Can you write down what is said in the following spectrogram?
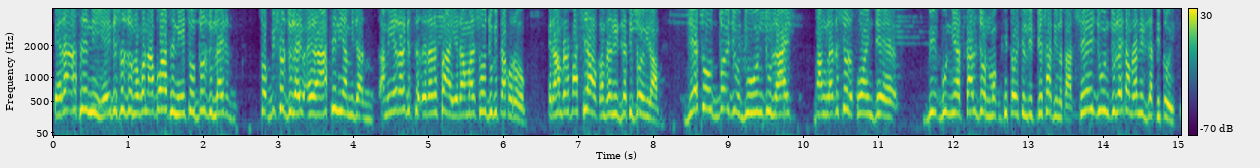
এরা আসেনি, এই দেশের জনগণ আবু আসেনি, এই চোদ্দ জুলাই চব্বিশ জুলাই, এরা আসেনি, আমি আমি এরা কাছে- এরা চাই, এরা আমার সহযোগিতা করুক, এরা আমরা পাশে হোক আমরা নির্যাতিত হইলাম যে চোদ্দই জুন, জুলাই বাংলাদেশের যে বুনিয়াদকাল জন্মকৃত হয়েছিল দ্বিতীয় স্বাধীনতার। সেই জুন জুলাইতে আমরা নির্যাতিত হয়েছি।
